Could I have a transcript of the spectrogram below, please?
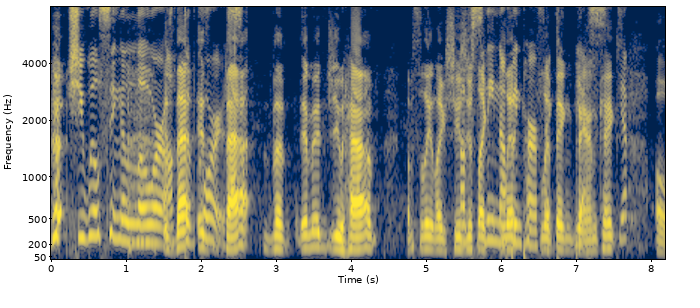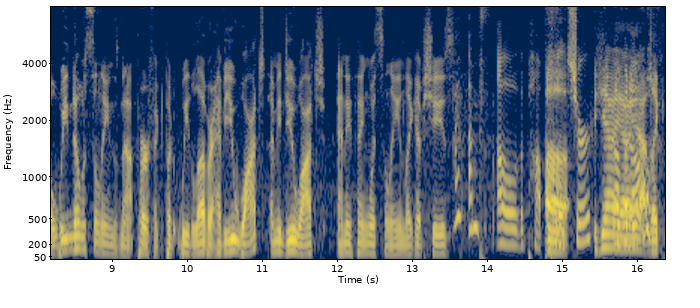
she will sing a lower Is octave that is chorus. that the image you have of Celine? Like she's Of just Celine like not being perfect. flipping Yes. pancakes. Yep. Oh, we know Celine's not perfect, but we love her. Have you watched? I mean, do you watch anything with Celine? Like, if she's I, I'm f- all the pop uh, culture yeah, of yeah, yeah. Like,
